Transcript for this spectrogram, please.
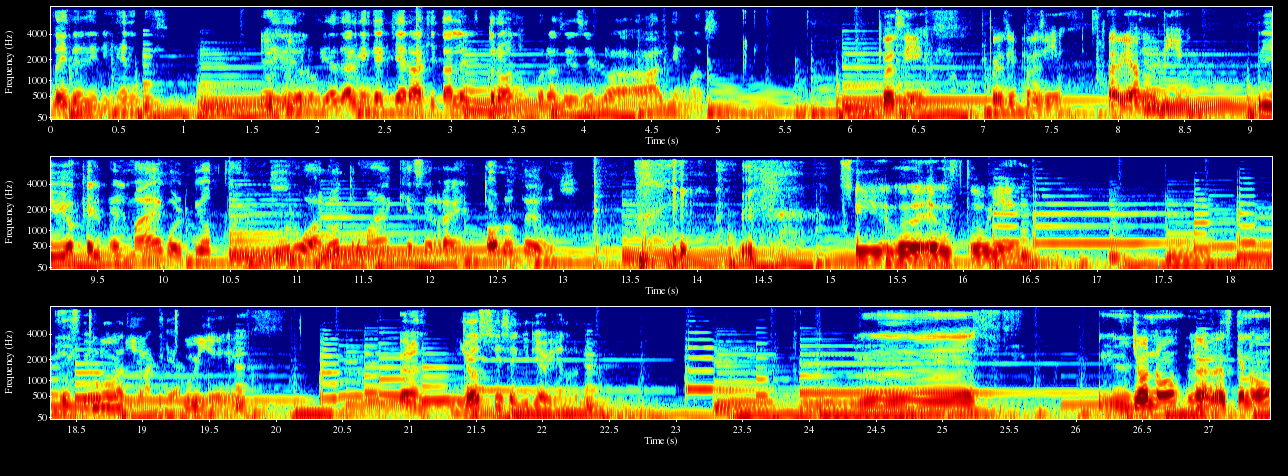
de, de dirigentes, de ideologías, de alguien que quiera quitarle el trono, por así decirlo, a, a alguien más. Pues sí, pues sí, pues sí, estaría muy bien. Y vio que el, el mae golpeó tan duro al otro mae que se reventó los dedos. Sí, eso, eso estuvo bien. Estuvo bien, estuvo bien. Pero yo sí seguiría viéndolo. Mm, yo no, la verdad es que no.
